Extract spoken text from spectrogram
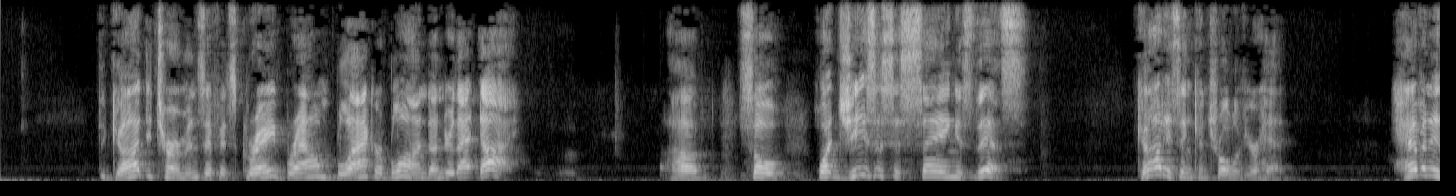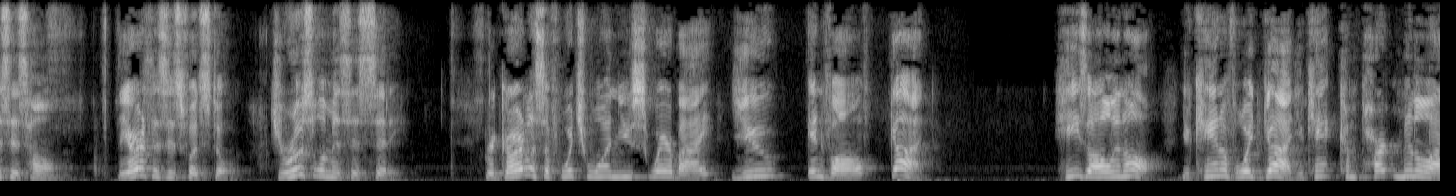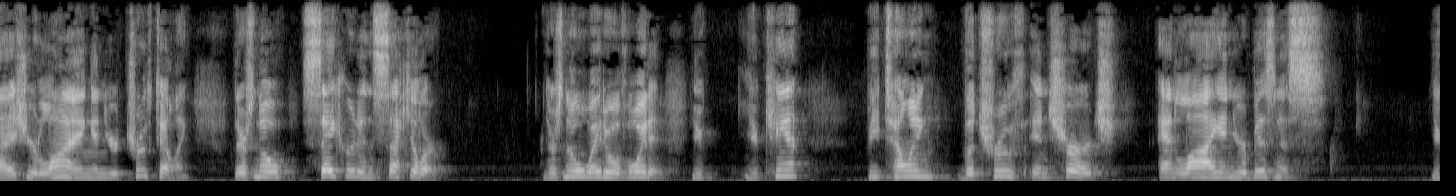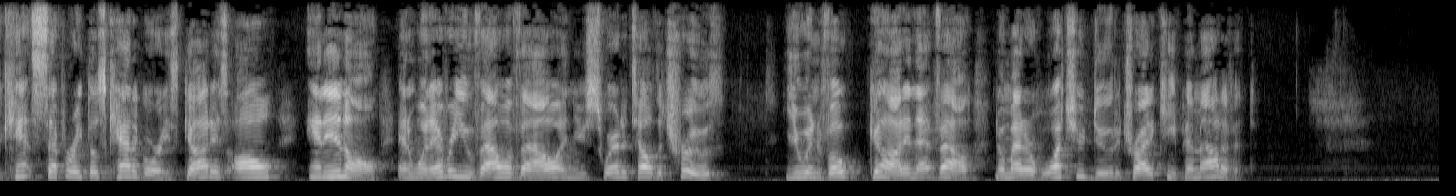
God determines if it's gray, brown, black, or blonde under that dye. Uh, so, what Jesus is saying is this God is in control of your head. Heaven is his home, the earth is his footstool, Jerusalem is his city. Regardless of which one you swear by, you involve God. He's all in all. You can't avoid God. You can't compartmentalize your lying and your truth telling. There's no sacred and secular. There's no way to avoid it. You, you can't be telling the truth in church and lie in your business. You can't separate those categories. God is all and in all. And whenever you vow a vow and you swear to tell the truth, you invoke God in that vow, no matter what you do to try to keep him out of it.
